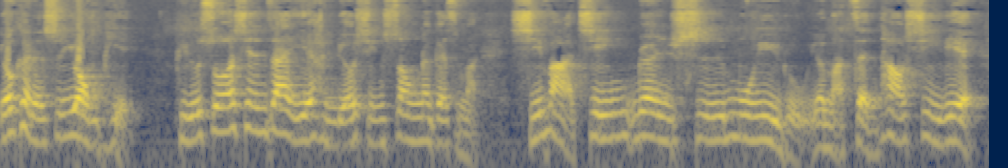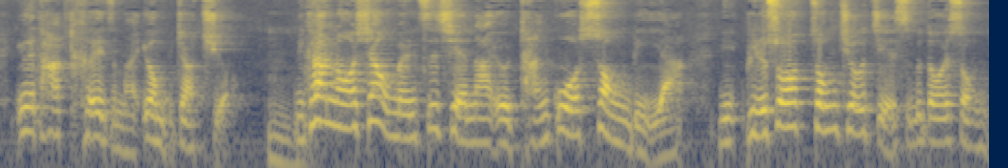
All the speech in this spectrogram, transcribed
有可能是用品。比如说现在也很流行送那个什么洗发精、润湿、沐浴乳，有吗？整套系列，因为它可以怎么用比较久。嗯，你看哦，像我们之前呢有谈过送礼呀。你比如说中秋节是不是都会送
